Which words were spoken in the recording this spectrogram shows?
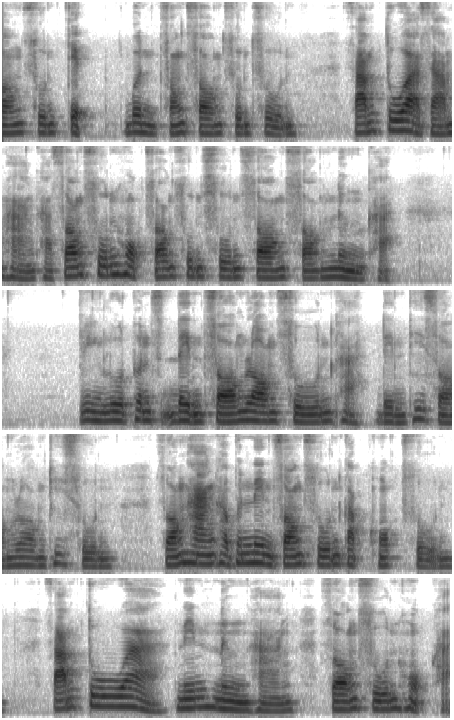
องศูนย์เจ็ดเบิ้ลสองสองศูนย์ศูนย์สามตัวสามหางค่ะสองศูนย์หกสองศูนย์ศูนย์สองสองหนึ่งค่ะ วิ่งรูดเพิ่นเด่นสองรองศูนย์ค่ะ เด่นที่สองรองที่ศูนย์สองหางค่ะเพิ่นเน้นสองศูนย์กับหกศูนย์สามตัวเน้นหนึ่งหางสองศูนย์หกค่ะ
